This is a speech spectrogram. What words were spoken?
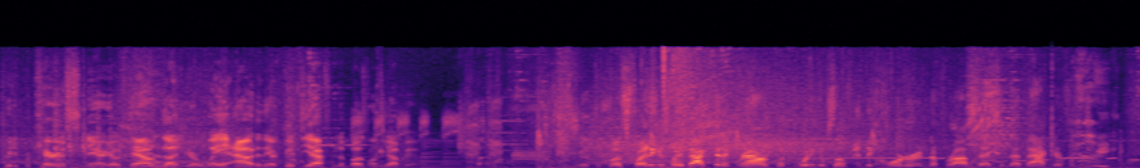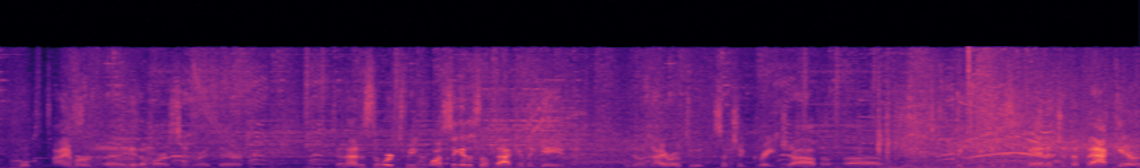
pretty precarious scenario, down gun your way out of there. Good DF from Dabuz on the up air. Good. Dabuz fighting his way back to the ground, but putting himself in the corner in the process, and that back air from Tweek. Little timer uh, hit of Arsene right there. So now this is where Tweek wants to get himself back in the game. You know, Nairo doing such a great job uh, just keeping Tweek at disadvantage in the back air.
